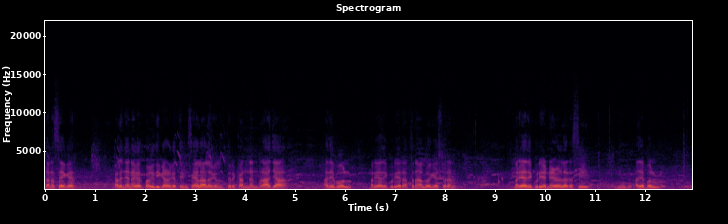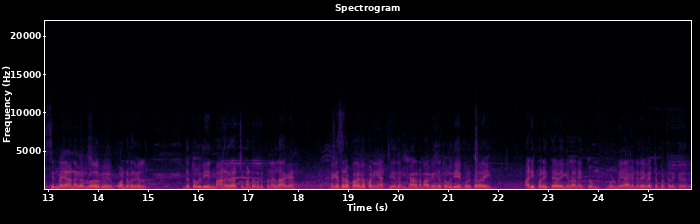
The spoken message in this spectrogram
தனசேகர் கலைஞர் நகர் பகுதி கழகத்தின் செயலாளர்கள் திரு கண்ணன் ராஜா அதேபோல் மரியாதைக்குரிய ரத்னா லோகேஸ்வரன் மரியாதைக்குரிய நிழலரசி அதேபோல் சின்மயா நகர் லோகு போன்றவர்கள் இந்த தொகுதியின் மாநகராட்சி மன்ற உறுப்பினர்களாக மிக சிறப்பாக பணியாற்றியதன் காரணமாக இந்த தொகுதியை பொறுத்தவரை அடிப்படை தேவைகள் அனைத்தும் முழுமையாக நிறைவேற்றப்பட்டிருக்கிறது.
